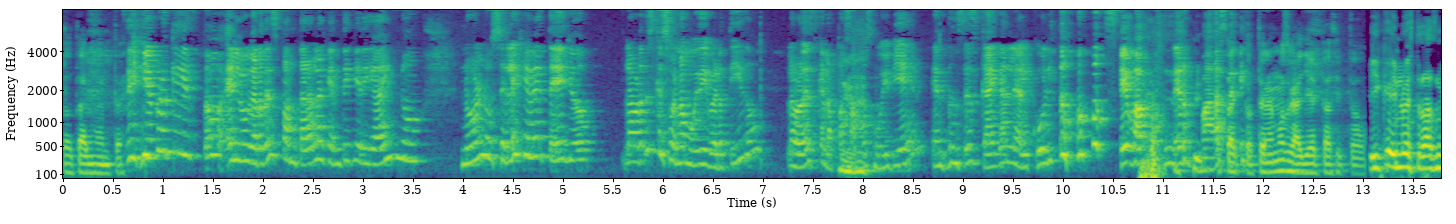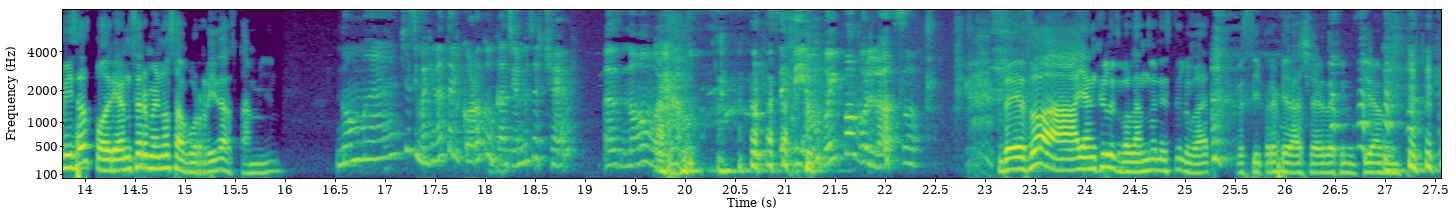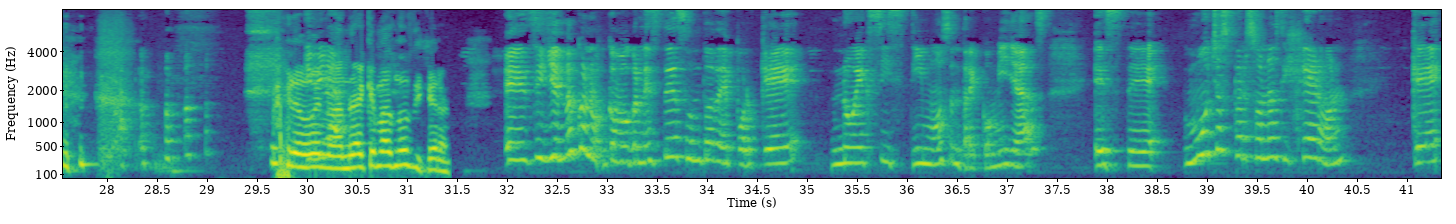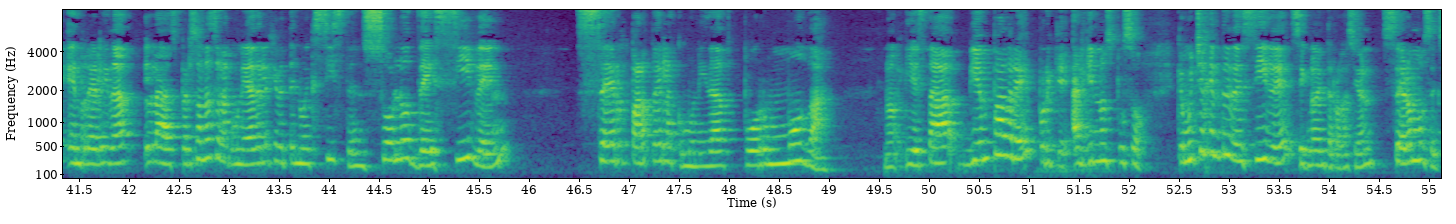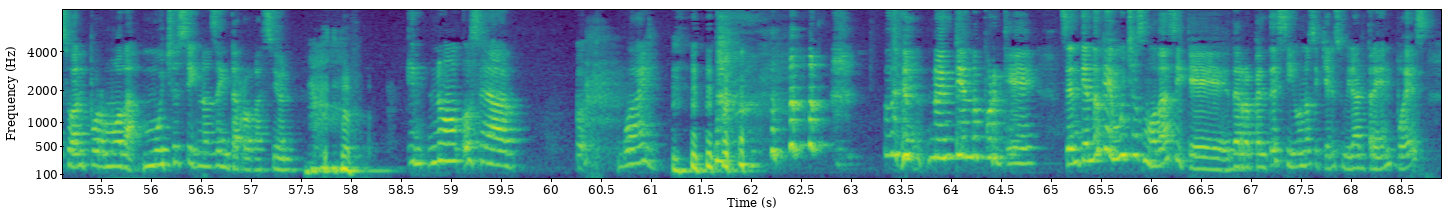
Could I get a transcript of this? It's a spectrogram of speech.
Totalmente. Sí, yo creo que esto, en lugar de espantar a la gente y que diga, ay, no, no, los LGBT, yo, la verdad es que suena muy divertido, la verdad es que la pasamos muy bien, entonces cáiganle al culto, se va a poner padre. Exacto, tenemos galletas y todo. Y que nuestras misas podrían ser menos aburridas también. No manches, imagínate el coro con canciones de Cher. Pues no, bueno, sería muy fabuloso. De eso hay ángeles volando en este lugar, pues sí, prefiero a Cher definitivamente. Pero bueno, mira- Andrea, ¿qué más nos dijeron? Eh, siguiendo con, como con este asunto de por qué no existimos, entre comillas, este, muchas personas dijeron que en realidad las personas de la comunidad LGBT no existen, solo deciden ser parte de la comunidad por moda. ¿no? Y está bien padre porque alguien nos puso que mucha gente decide, signo de interrogación, ser homosexual por moda. Muchos signos de interrogación. Y no, o sea, guay. No entiendo por qué. O sea, entiendo que hay muchas modas y que de repente sí uno se quiere subir al tren, pues.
